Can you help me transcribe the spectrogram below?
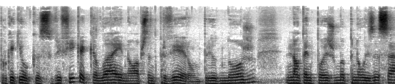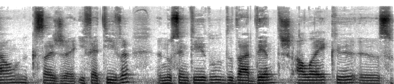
Porque aquilo que se verifica é que a lei, não obstante prever um período de nojo, não tem depois uma penalização que seja efetiva no sentido de dar dentes à lei que uh, se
